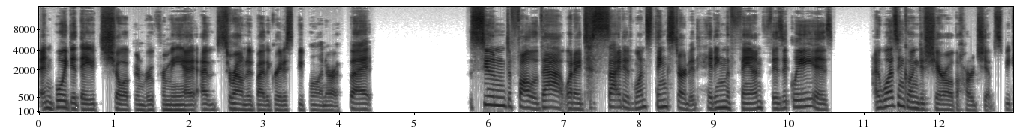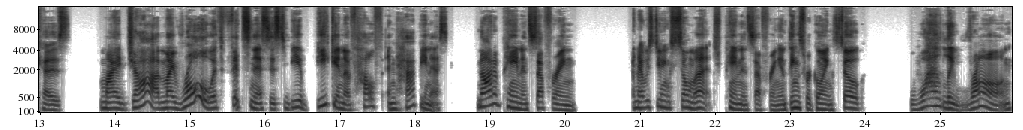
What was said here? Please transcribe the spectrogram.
And boy, did they show up and root for me. I, I'm surrounded by the greatest people on earth. But soon to follow that, what I decided once things started hitting the fan physically is I wasn't going to share all the hardships because my job, my role with Fitzness is to be a beacon of health and happiness, not of pain and suffering. And I was doing so much pain and suffering and things were going so wildly wrong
